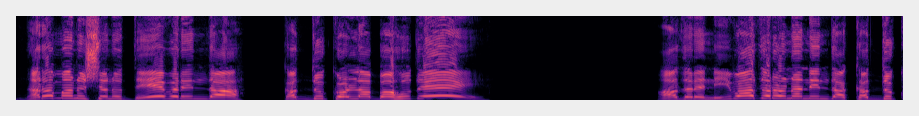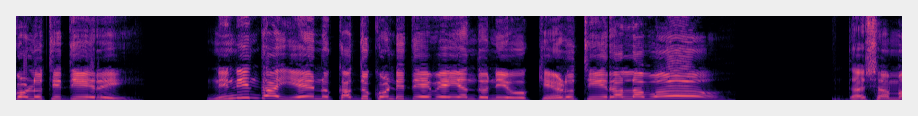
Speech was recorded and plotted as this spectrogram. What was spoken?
ನರಮನುಷ್ಯನು ದೇವರಿಂದ ಕದ್ದುಕೊಳ್ಳಬಹುದೇ? ಆದರೆ ನೀವಾದರೂ ನನ್ನಿಂದ ಕದ್ದುಕೊಳ್ಳುತ್ತಿದ್ದೀರಿ. ನಿನ್ನಿಂದ ಏನು ಕದ್ದುಕೊಂಡಿದ್ದೇವೆ ಎಂದು ನೀವು ಕೇಳುತ್ತೀರಲ್ಲವೋ? ದಶಮ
